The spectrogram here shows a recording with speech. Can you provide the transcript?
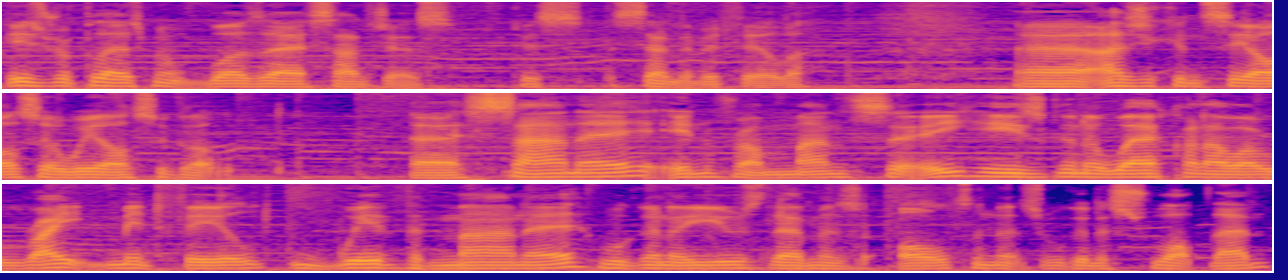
his replacement was uh, Sanchez, his centre midfielder. Uh, as you can see, also we also got uh, Sane in from Man City. He's going to work on our right midfield with Mane. We're going to use them as alternates. We're going to swap them.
